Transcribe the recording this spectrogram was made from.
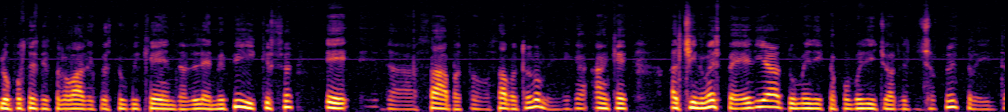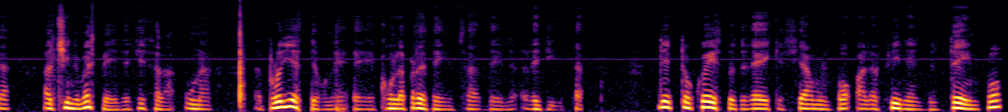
lo potete trovare questo weekend all'MPX e da sabato, sabato e domenica anche al Cinema Espedia, domenica pomeriggio alle 18.30 al Cinema Espedia ci sarà una eh, proiezione eh, con la presenza del regista. Detto questo direi che siamo un po' alla fine del tempo,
